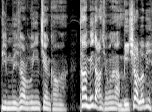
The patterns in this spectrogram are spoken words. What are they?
比米切尔罗宾逊健康啊？他还没打球呢。米切尔罗宾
